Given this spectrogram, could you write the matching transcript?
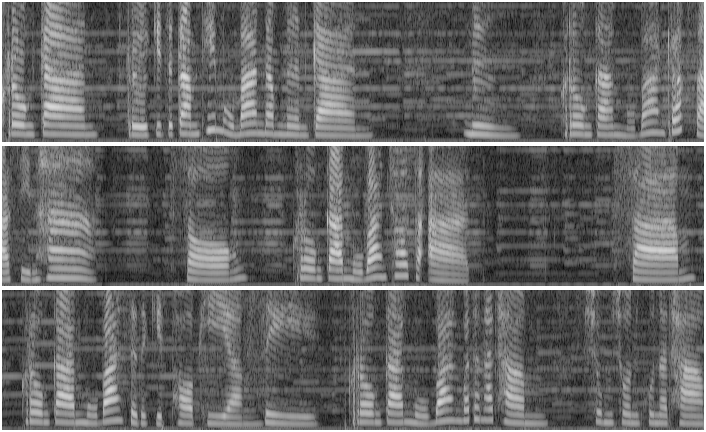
โครงการ หรือกิจกรรมที่หมู่บ้านดำเนินการ 1. โครงการหมู่บ้านรักษาศีลห้า 2. โครงการหมู่บ้านช่อสะอาด 3. โครงการหมู่บ้านเศรษฐกิจพอเพียง 4. โครงการหมู่บ้านวัฒนธรรม ชุมชนคุณธรรม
